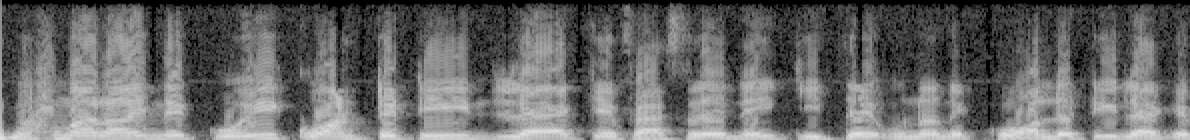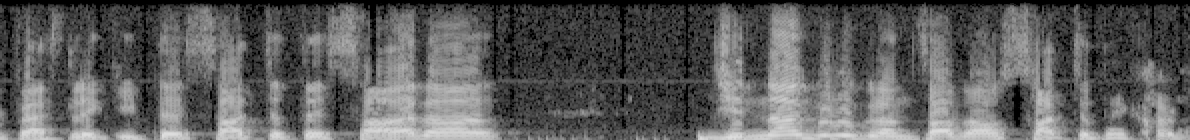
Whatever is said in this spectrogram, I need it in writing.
ਗੁਰੂ ਮਹਾਰਾਜ ਨੇ ਕੋਈ ਕੁਆਂਟੀਟੀ ਲੈ ਕੇ ਫੈਸਲੇ ਨਹੀਂ ਕੀਤੇ, ਉਹਨਾਂ ਨੇ ਕੁਆਲਿਟੀ ਲੈ ਕੇ ਫੈਸਲੇ ਕੀਤੇ, ਸੱਚ ਤੇ ਸਾਰਾ ਜਿੰਨਾ ਗੁਰੂ ਗ੍ਰੰਥ ਸਾਹਿਬ ਆ, ਉਹ ਸੱਚ ਤੇ ਖੜਾ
